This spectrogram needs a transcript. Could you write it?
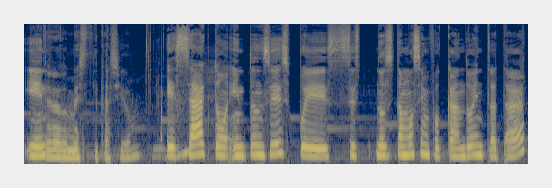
de la domesticación. Exacto. Entonces, pues nos estamos enfocando en tratar,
